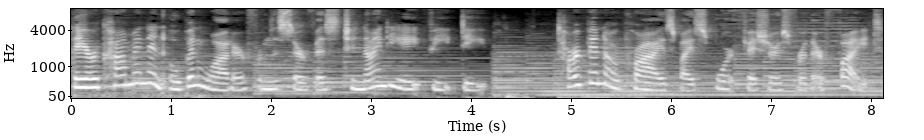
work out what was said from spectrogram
They are common in open water from the surface to 98 feet deep. Tarpon are prized by sport fishers for their fight,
